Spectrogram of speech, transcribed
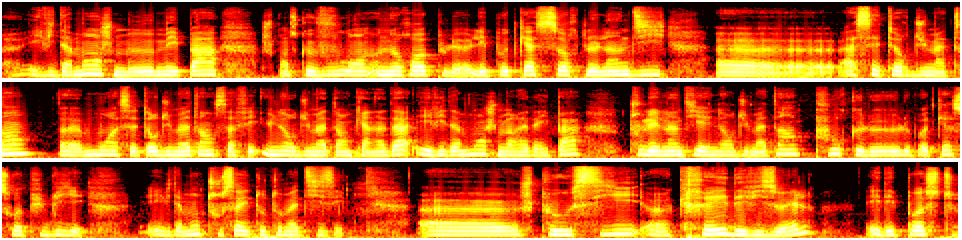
Euh, évidemment, je me mets pas. Je pense que vous, en, Europe, les podcasts sortent le lundi euh, à 7h du matin. Moi, à 7h du matin, ça fait 1h du matin au Canada. Évidemment, je ne me réveille pas tous les lundis à 1h du matin pour que le, podcast soit publié. Évidemment, tout ça est automatisé. je peux aussi créer des visuels et des posts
